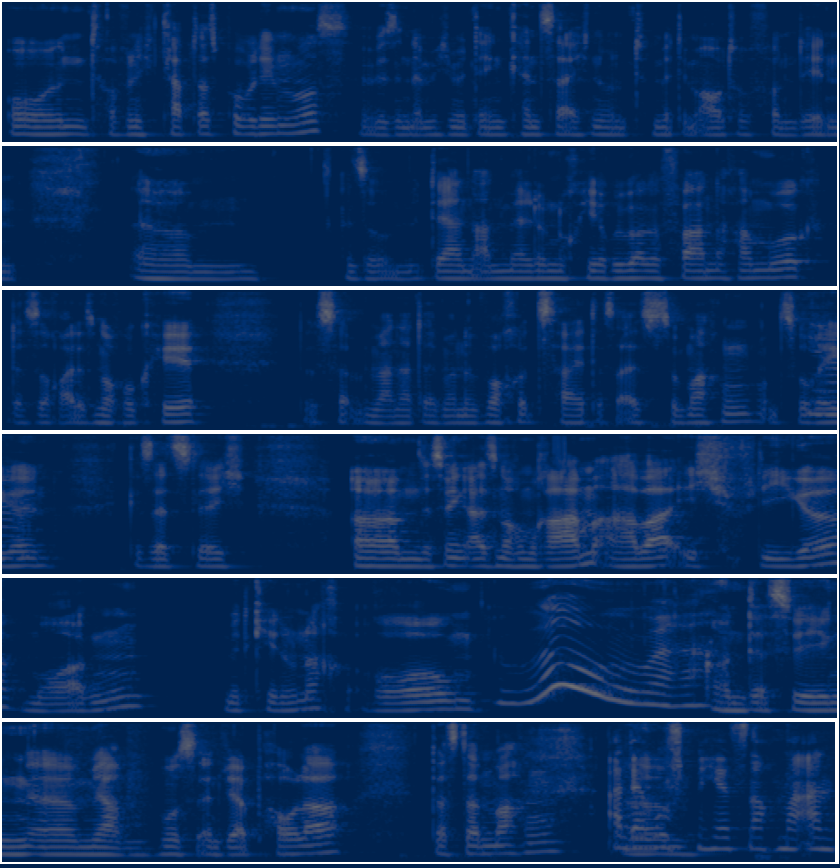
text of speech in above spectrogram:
und hoffentlich klappt das problemlos. Wir sind nämlich mit den Kennzeichen und mit dem Auto von denen, ähm, also mit deren Anmeldung noch hier rüber gefahren nach Hamburg. Das ist auch alles noch okay. Das hat, man hat immer eine Woche Zeit, das alles zu machen und zu ja. regeln, gesetzlich. Ähm, deswegen alles noch im Rahmen, aber ich fliege morgen mit Keno nach Rom. Uh. Und deswegen ähm, ja, muss entweder Paula das dann machen. Ah, der ähm, ruft mich jetzt nochmal an.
